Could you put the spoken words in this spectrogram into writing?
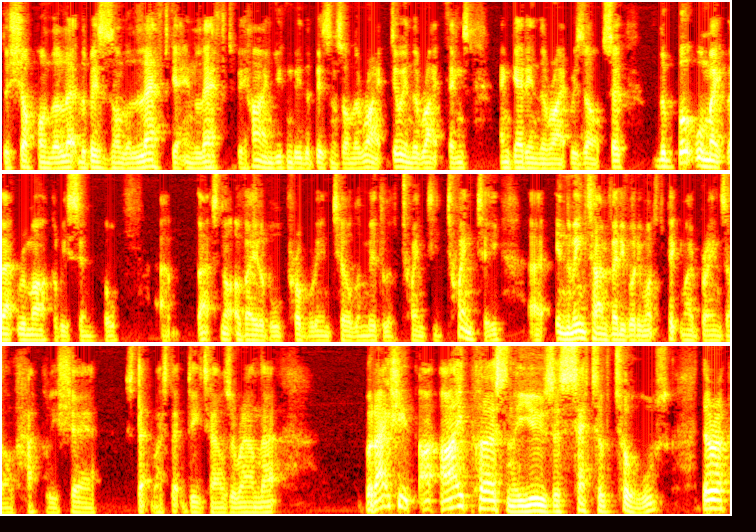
the shop on the left, the business on the left, getting left behind, you can be the business on the right, doing the right things and getting the right results. So the book will make that remarkably simple. Um, that's not available probably until the middle of 2020. Uh, in the meantime, if anybody wants to pick my brains, I'll happily share step by step details around that. But actually, I, personally use a set of tools. There are,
